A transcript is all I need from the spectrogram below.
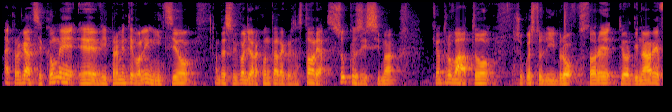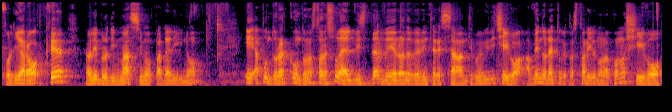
Ecco ragazzi, come eh, vi premettevo all'inizio, adesso vi voglio raccontare questa storia succosissima che ho trovato su questo libro, Storie di ordinaria follia rock, è un libro di Massimo Padalino e appunto racconta una storia su Elvis davvero davvero interessante. Come vi dicevo avendo letto questa storia io non la conoscevo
